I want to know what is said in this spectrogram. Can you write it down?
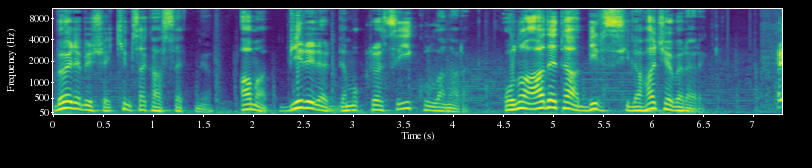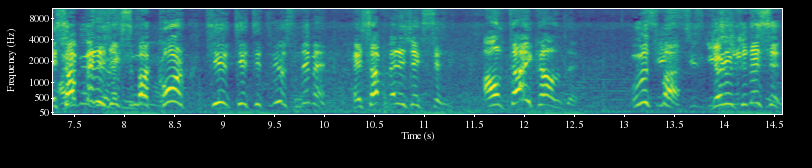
Böyle bir şey kimse kastetmiyor. Ama birileri demokrasiyi kullanarak, onu adeta bir silaha çevirerek Hesap Ayıp vereceksin bak ama. kork. Tir tir titriyorsun değil mi? Hesap vereceksin. 6 ay kaldı. Unutma. Siz- siz görüntüdesin.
